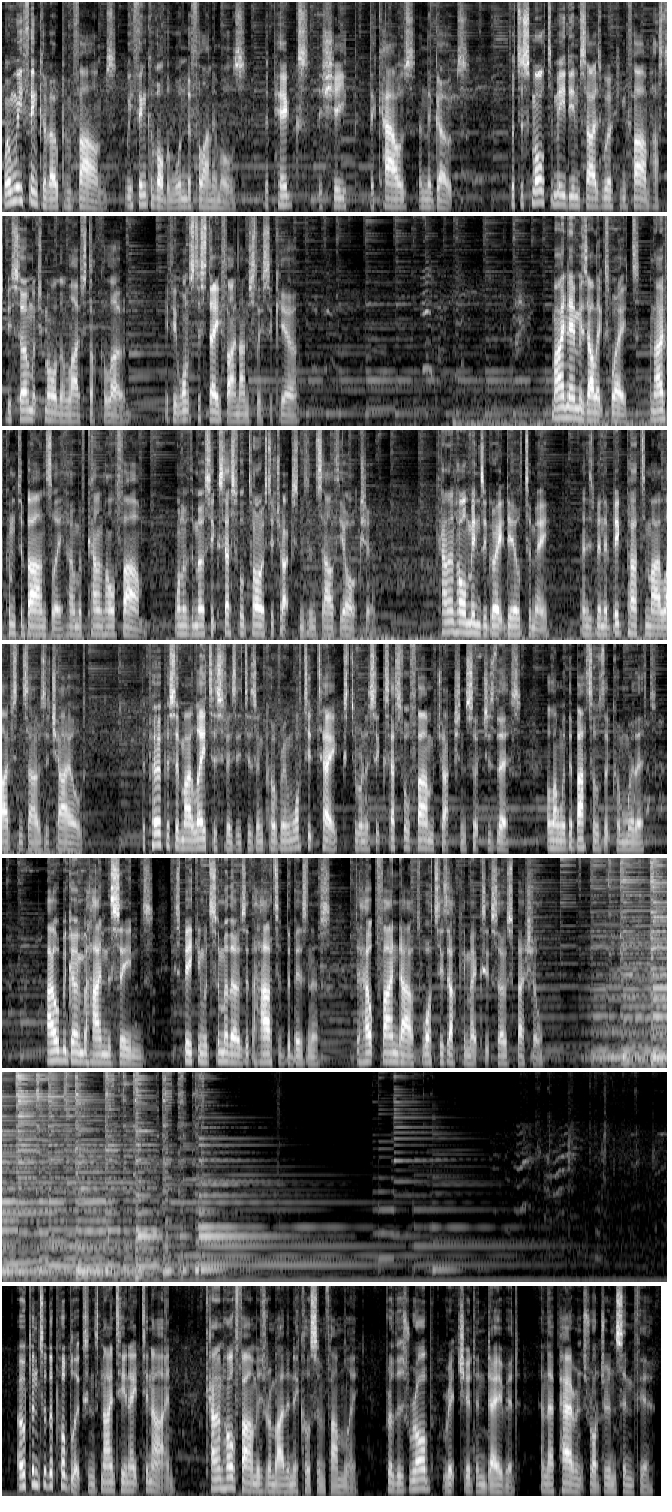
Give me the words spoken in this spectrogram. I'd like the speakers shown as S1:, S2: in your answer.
S1: When we think of open farms, we think of all the wonderful animals the pigs, the sheep, the cows, and the goats. But a small to medium sized working farm has to be so much more than livestock alone if it wants to stay financially secure. My name is Alex Waite, and I've come to Barnsley, home of Cannon Hall Farm, one of the most successful tourist attractions in South Yorkshire. Cannon Hall means a great deal to me, and has been a big part of my life since I was a child. The purpose of my latest visit is uncovering what it takes to run a successful farm attraction such as this, along with the battles that come with it. I will be going behind the scenes, speaking with some of those at the heart of the business, to help find out what exactly makes it so special. Open to the public since 1989, Cannon Hall Farm is run by the Nicholson family, brothers Rob, Richard, and David, and their parents Roger and Cynthia.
